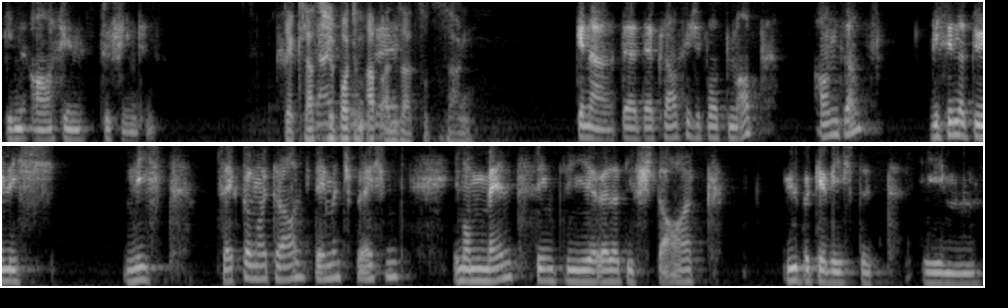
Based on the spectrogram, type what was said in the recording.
in Asien zu finden. Der klassische Bottom-up-Ansatz sozusagen. Genau, der, der klassische Bottom-up-Ansatz. Wir sind natürlich nicht sektorneutral dementsprechend. Im Moment sind wir relativ stark übergewichtet im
